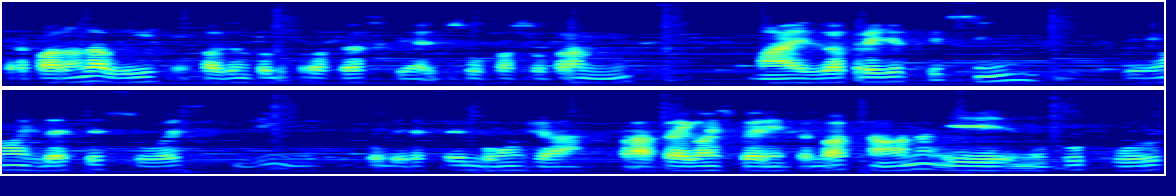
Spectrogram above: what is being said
preparando a lista, fazendo todo o processo que a Edson passou para mim. Mas eu acredito que sim, ter umas 10 pessoas de início poderia ser bom já para pegar uma experiência bacana e no futuro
